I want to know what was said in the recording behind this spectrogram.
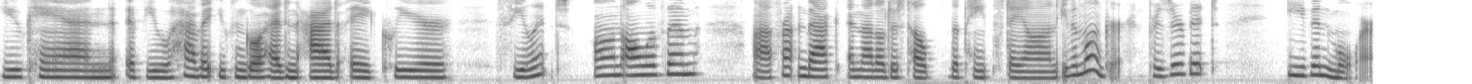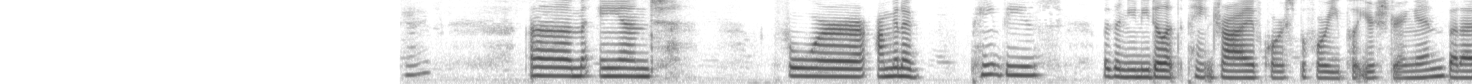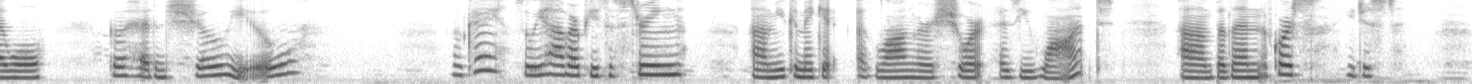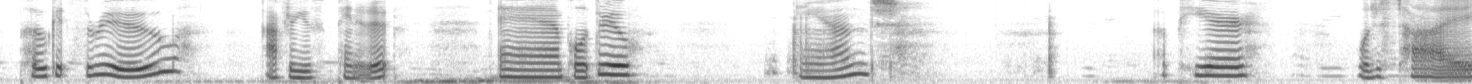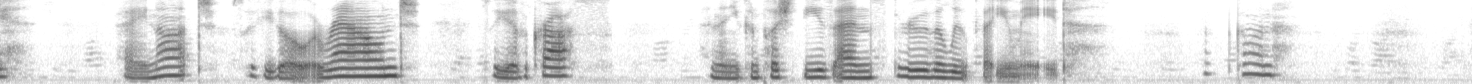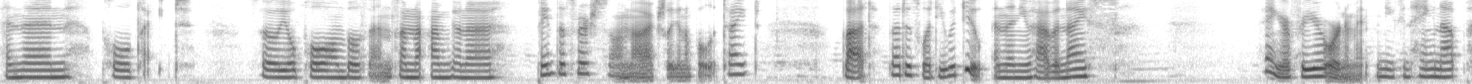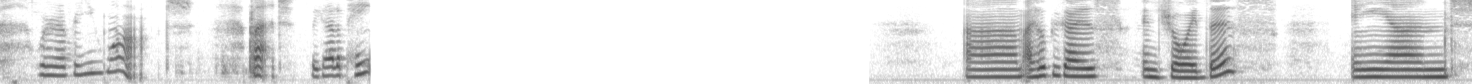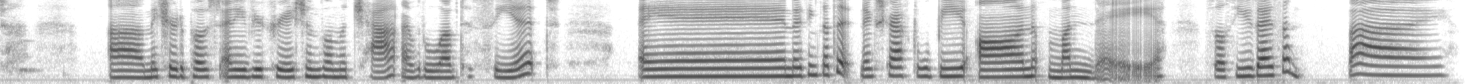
you can, if you have it, you can go ahead and add a clear sealant on all of them, uh, front and back, and that'll just help the paint stay on even longer, preserve it even more. Guys, um, and for I'm gonna paint these, but then you need to let the paint dry, of course, before you put your string in. But I will go ahead and show you. Okay, so we have our piece of string. Um, you can make it as long or as short as you want. Um, but then, of course, you just poke it through after you've painted it and pull it through and up here we'll just tie a knot. So if you go around so you have a cross and then you can push these ends through the loop that you made. Come on. And then pull tight. So you'll pull on both ends. I'm not I'm gonna paint this first so I'm not actually gonna pull it tight but that is what you would do. And then you have a nice hanger for your ornament. And you can hang it up wherever you want. But we gotta paint. Um i hope you guys enjoyed this. And uh, make sure to post any of your creations on the chat. I would love to see it and I think that's it. Next craft will be on Monday. So I'll see you guys then. Bye.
